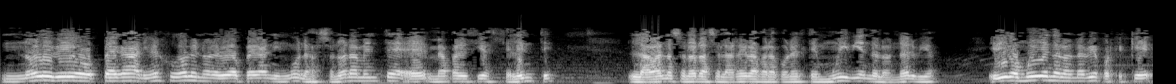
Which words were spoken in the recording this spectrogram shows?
no le veo pega a nivel jugable no le veo pega ninguna sonoramente eh, me ha parecido excelente la banda sonora se la arregla para ponerte muy bien de los nervios. Y digo muy bien de los nervios porque es que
